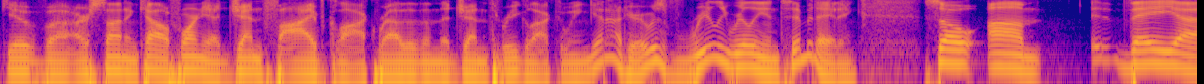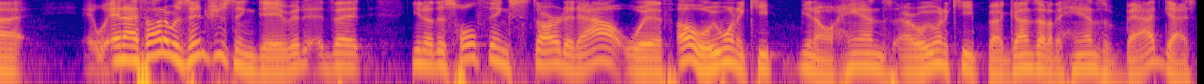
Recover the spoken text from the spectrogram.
give uh, our son in California a Gen five Glock rather than the Gen three Glock that we can get out here. It was really really intimidating. So um, they uh, and I thought it was interesting, David, that you know this whole thing started out with oh we want to keep you know hands or we want to keep uh, guns out of the hands of bad guys.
